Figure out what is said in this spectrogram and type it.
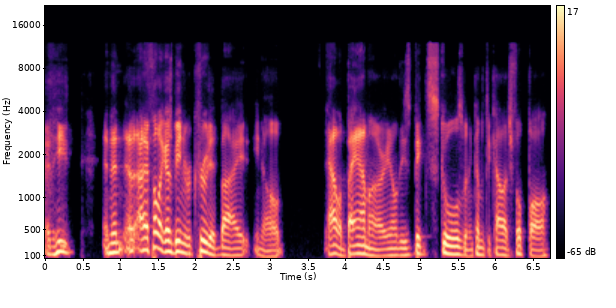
and he, and then uh, I felt like I was being recruited by, you know, Alabama or, you know, these big schools when it comes to college football.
